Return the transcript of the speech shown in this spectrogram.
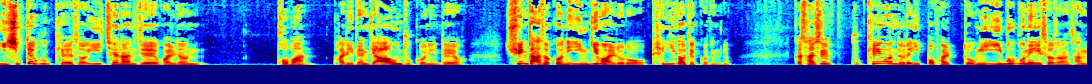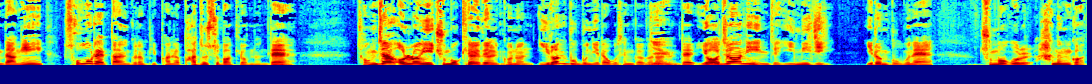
20대 국회에서 이 재난재해 관련 법안 발의된 게 92건인데요. 55건이 임기 만료로 폐기가 됐거든요. 그러니까 사실 국회의원들의 입법 활동이 이 부분에 있어서는 상당히 소홀했다는 그런 비판을 받을 수밖에 없는데 정작 언론이 주목해야 될 거는 이런 부분이라고 생각을 예. 하는데 여전히 이제 이미지 이런 부분에 주목을 하는 것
